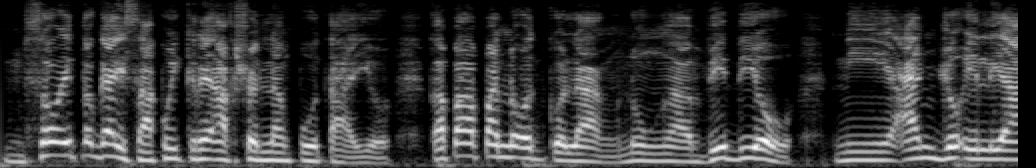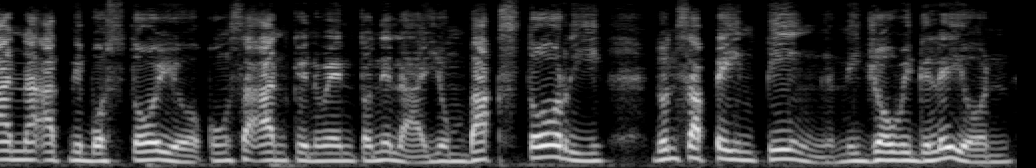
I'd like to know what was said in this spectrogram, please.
So ito guys, ha, quick reaction lang po tayo. Kapapanood ko lang nung ah, video ni Anjo Iliana at ni Bostoyo kung saan kinuwento nila yung backstory doon sa painting ni Joey De Leon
